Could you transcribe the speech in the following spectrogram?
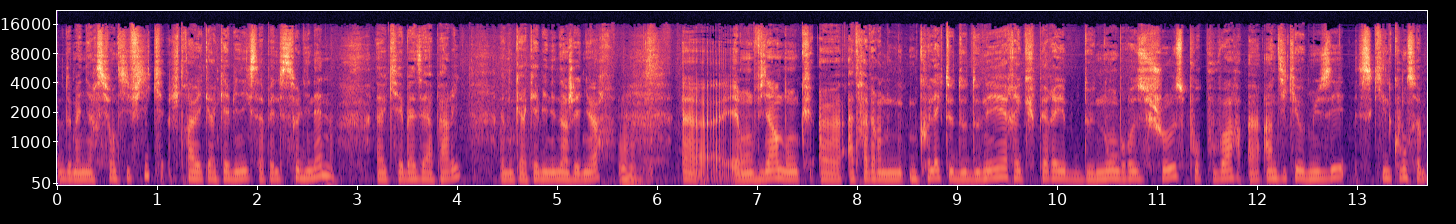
de manière scientifique. Je travaille avec un cabinet qui s'appelle Solinen, euh, qui est basé à Paris, donc un cabinet d'ingénieurs. Mmh. et on vient donc, à travers une, collecte de données, récupérer de nombreuses choses pour pouvoir indiquer au musée ce qu'il consomme.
